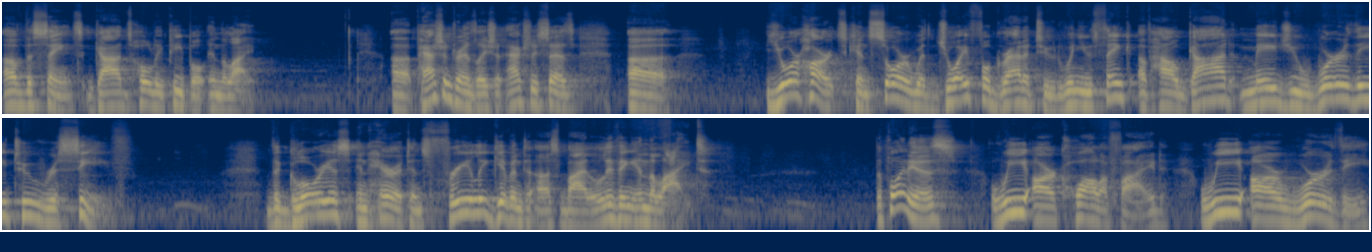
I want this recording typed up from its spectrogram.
of the saints, God's holy people in the light. Uh, Passion Translation actually says, uh, Your hearts can soar with joyful gratitude when you think of how God made you worthy to receive the glorious inheritance freely given to us by living in the light. The point is, we are qualified, we are worthy,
